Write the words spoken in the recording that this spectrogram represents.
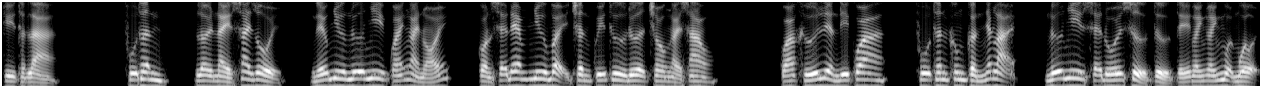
kỳ thật là phụ thân, lời này sai rồi, nếu như nữ nhi quái ngài nói, còn sẽ đem như vậy chân quý thư đưa cho ngài sao. Quá khứ liền đi qua, phụ thân không cần nhắc lại, nữ nhi sẽ đối xử tử tế ánh ánh muội muội.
